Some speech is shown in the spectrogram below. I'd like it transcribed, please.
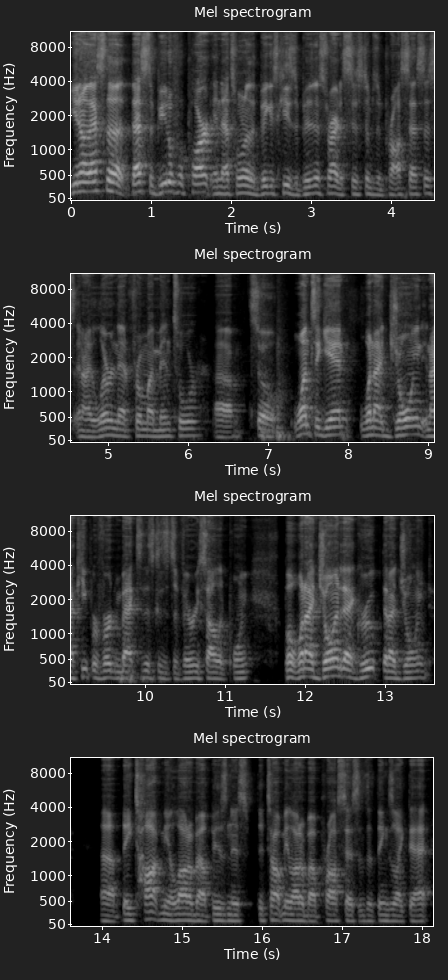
You know, that's the that's the beautiful part, and that's one of the biggest keys of business, right? Is systems and processes, and I learned that from my mentor. Um, so once again, when I joined, and I keep reverting back to this because it's a very solid point but when I joined that group that I joined, uh, they taught me a lot about business. They taught me a lot about processes and things like that.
